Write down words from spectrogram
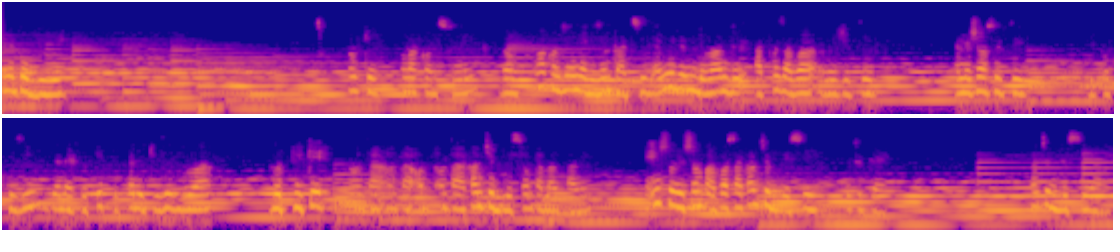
On n'est pas oublié. Ok, on va continuer. Donc, on va continuer la deuxième partie. La Bible nous demande, après avoir rejeté la méchanceté, l'hypocrisie, bien l'hypocrisie, le fait de toujours vouloir répliquer. quand tu es blessé, on t'a mal parlé. Et une solution par rapport à ça, quand tu es blessé, tu te taire. Quand tu es blessé, on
